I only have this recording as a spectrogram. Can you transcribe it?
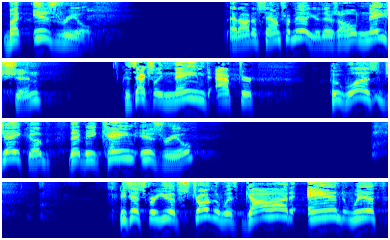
but Israel. That ought to sound familiar. There's a whole nation that's actually named after who was Jacob that became Israel. He says, For you have struggled with God and with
